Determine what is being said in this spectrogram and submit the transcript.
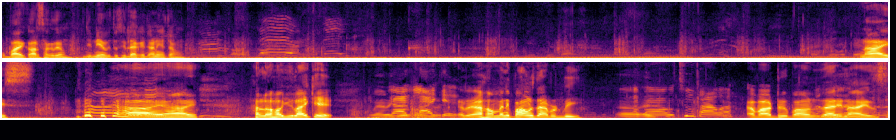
ਉਹ ਬਾਏ ਕਰ ਸਕਦੇ ਹੋ ਜਿੰਨੀਆਂ ਵੀ ਤੁਸੀਂ ਲੈ ਕੇ ਜਾਣੀਆਂ ਚਾਹੋ Nice. hi, hi. Hello, how you like it? Yeah, I like it. Uh, How many pounds that would be? About two power. About two pounds. Very nice.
